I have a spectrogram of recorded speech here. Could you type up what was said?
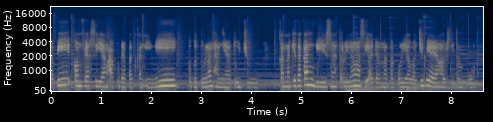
Tapi konversi yang aku dapatkan ini kebetulan hanya 7 karena kita kan di semester 5 masih ada mata kuliah wajib ya yang harus ditempuh.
